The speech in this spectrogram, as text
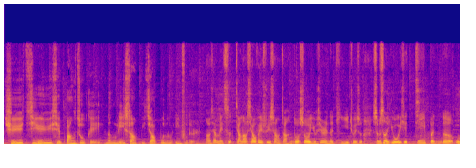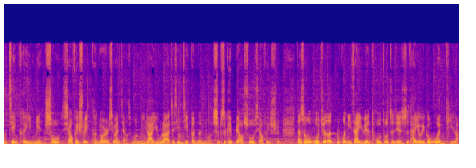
去给予一些帮助给能力上比较不能应付的人，好像每次讲到消费税上涨，很多时候有些人的提议就会说是不是有一些基本的物件可以免收消费税？很多人喜欢讲什么米啦、油啦这些基本的，是不是可以不要收消费税？但是我我觉得，如果你在源头做这件事，它有一个问题啦，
